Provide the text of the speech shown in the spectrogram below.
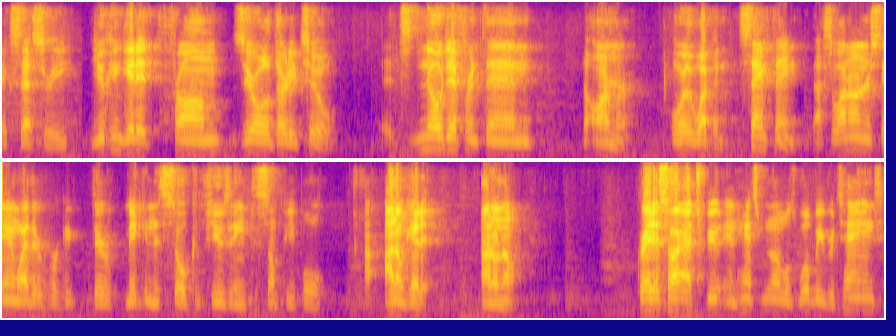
accessory, you can get it from 0 to 32. It's no different than the armor or the weapon. Same thing. So I don't understand why they're they're making this so confusing to some people. I, I don't get it. I don't know. Grade SR attribute enhancement levels will be retained.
